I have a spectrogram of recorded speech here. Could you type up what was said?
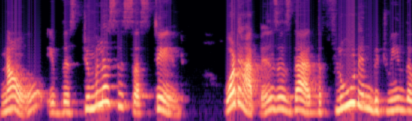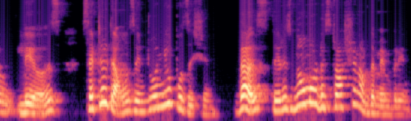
Now, if the stimulus is sustained, what happens is that the fluid in between the layers settle down into a new position. Thus, there is no more distortion of the membrane.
